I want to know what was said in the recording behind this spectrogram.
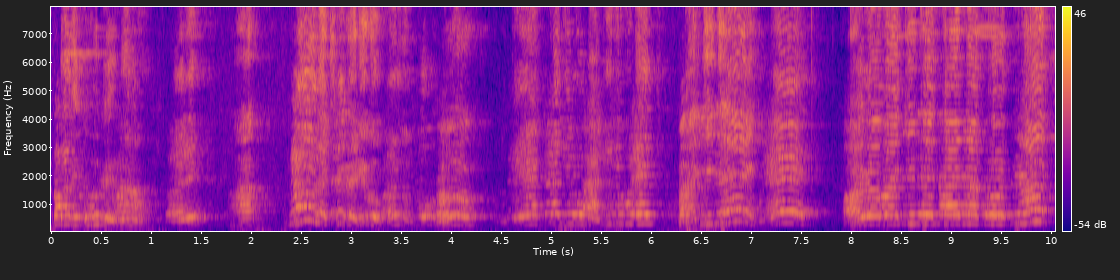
बाकी कुठे म्हणा अरे हा, नऊ लक्ष गडी गोपाळ म्हणतो हो ते एकटा की मग बाकीचे कुठे आहेत? बाकीचे ए, अगं बाकीचे काय ना कोपऱ्यात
